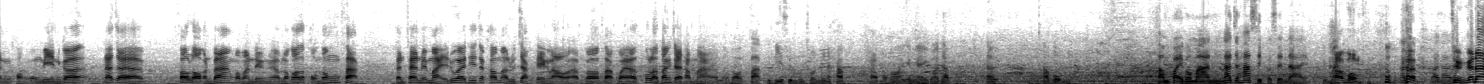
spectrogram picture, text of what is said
นๆของวงมีนก็น่าจะเฝ้ารอกันบ้างประมาณหนึ่งครับแล้วก็คงต้องฝากแฟนๆใหม่ๆด้วยที่จะเข้ามารู้จักเพลงเราครับ ก็ฝากไว้ว่าพวกเราตั้งใจทำมากครับ แล้วก็ฝากพี่ๆสื่อมวลชนด้วยนะครับครับผม ก็ยังไงก็ถ้าถ้าครับผม ทำไปประมาณน่าจะ 50%ได้ถึงไหม ครับผมน่าจะน่าจะถึงก็ได้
